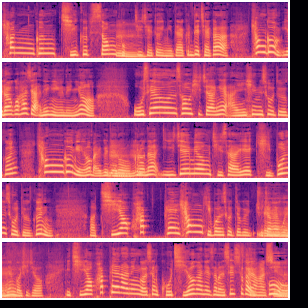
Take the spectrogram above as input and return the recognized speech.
현금 지급성 음. 복지제도입니다. 그런데 제가 현금이라고 하지 않은 이유는요. 오세훈 서울시장의 안심소득은 현금이에요, 말 그대로. 음. 그러나 이재명 지사의 기본소득은 어, 지역 화폐형 기본소득을 주장하고 네. 있는 것이죠. 이 지역 화폐라는 것은 그 지역 안에서만 쓸 수가 있고.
